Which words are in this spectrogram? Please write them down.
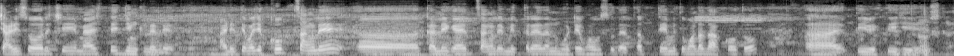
चाळीस ओव्हरची मॅच ते जिंकलेले आहेत. आणि ते माझे खूप चांगले कलिग आहेत चांगले मित्र आहेत आणि मोठे भाऊसुद्धा आहेत. तर ते मी तुम्हाला दाखवतो. ती व्यक्ती ही नमस्कार.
